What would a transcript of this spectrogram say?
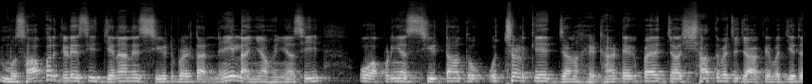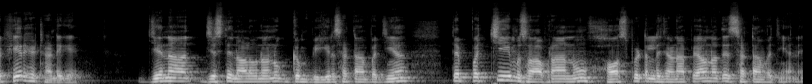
ਮੁਸਾਫਰ ਜਿਹੜੇ ਸੀ, ਜਿਨ੍ਹਾਂ ਨੇ ਸੀਟ ਬੈਲਟਾਂ ਨਹੀਂ ਲਾਈਆਂ ਹੋਈਆਂ ਸੀ, ਉਹ ਆਪਣੀਆਂ ਸੀਟਾਂ ਤੋਂ ਉਛਲ ਕੇ ਜਾਂ ਹੇਠਾਂ ਡਿੱਗ ਪਏ ਜਾਂ ਛੱਤ ਵਿੱਚ ਜਾ ਕੇ ਵੱਜੇ ਤੇ ਫਿਰ ਹੇਠਾਂ ਡਿੱਗੇ। ਜਿਨ੍ਹਾਂ, ਜਿਸ ਦੇ ਨਾਲ ਉਹਨਾਂ ਨੂੰ ਗੰਭੀਰ ਸੱਟਾਂ ਵੱਜੀਆਂ ਤੇ 25 ਮੁਸਾਫਰਾਂ ਨੂੰ ਹਸਪੀਟਲ ਲਿਜਾਣਾ ਪਿਆ, ਉਹਨਾਂ ਦੇ ਸੱਟਾਂ ਵੱਜੀਆਂ ਨੇ।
